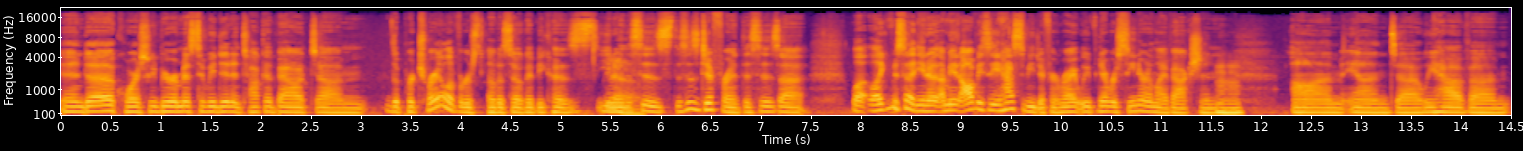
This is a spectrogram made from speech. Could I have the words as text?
and uh, of course we'd be remiss if we didn't talk about um the portrayal of, of Ahsoka because you know this is this is different this is uh like we said you know I mean obviously it has to be different right we've never seen her in live action Mm-hmm. Um and uh, we have um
